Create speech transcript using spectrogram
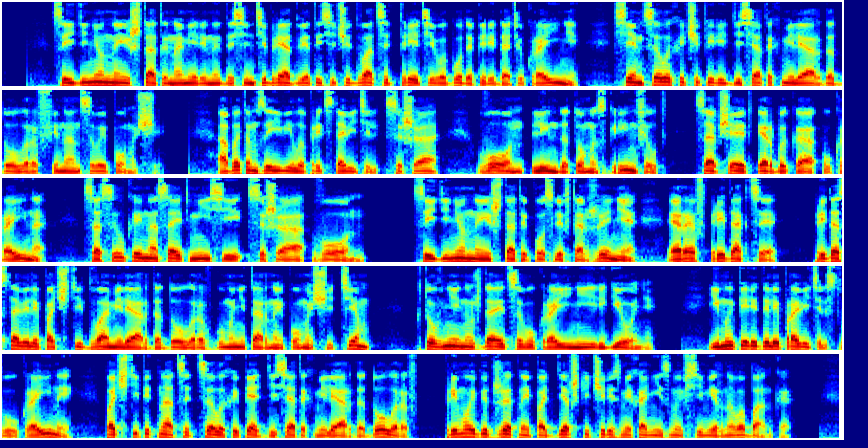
Соединенные Штаты намерены до сентября 2023 года передать Украине 7,4 миллиарда долларов финансовой помощи. Об этом заявила представитель США в ООН Линда Томас Гринфилд, сообщает РБК «Украина» со ссылкой на сайт миссии США в ООН. Соединенные Штаты после вторжения, РФ, редакция, предоставили почти 2 миллиарда долларов гуманитарной помощи тем, кто в ней нуждается в Украине и регионе. И мы передали правительству Украины почти 15,5 миллиарда долларов прямой бюджетной поддержки через механизмы Всемирного банка.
